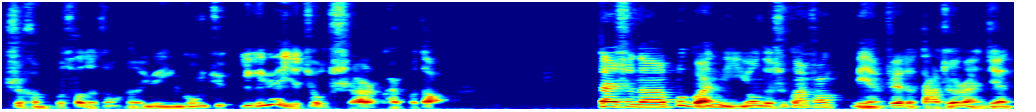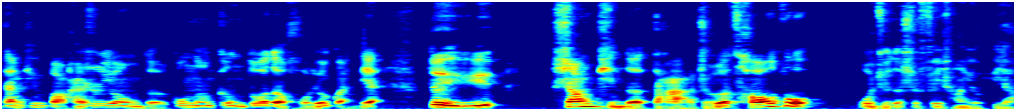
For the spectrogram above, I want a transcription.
是很不错的综合运营工具，一个月也就十二块不到。但是呢，不管你用的是官方免费的打折软件单品宝，还是用的功能更多的火流管店，对于商品的打折操作，我觉得是非常有必要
